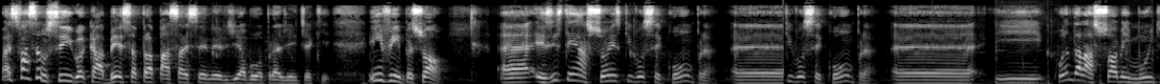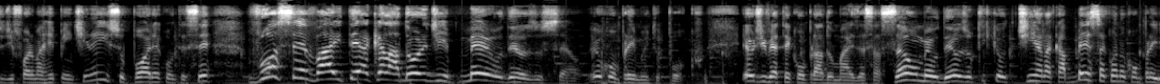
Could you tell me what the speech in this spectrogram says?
Mas façam sim com a cabeça para passar essa energia boa pra gente aqui. Enfim, pessoal, é, existem ações que você compra, é, que você compra é, e quando elas sobem muito de forma repentina, isso pode acontecer. Você vai ter aquela dor de meu Deus do céu, eu comprei muito pouco. Eu devia ter comprado mais essa ação. Meu Deus, o que, que eu tinha na cabeça quando eu comprei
